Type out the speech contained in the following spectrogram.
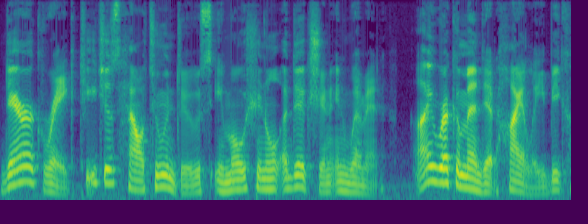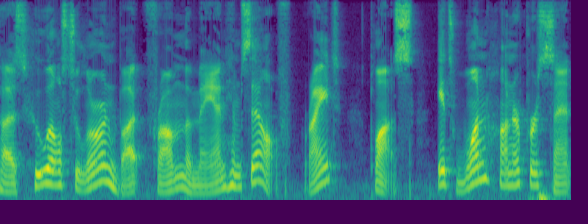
Derek Rake teaches how to induce emotional addiction in women. I recommend it highly because who else to learn but from the man himself, right? Plus, it's 100%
